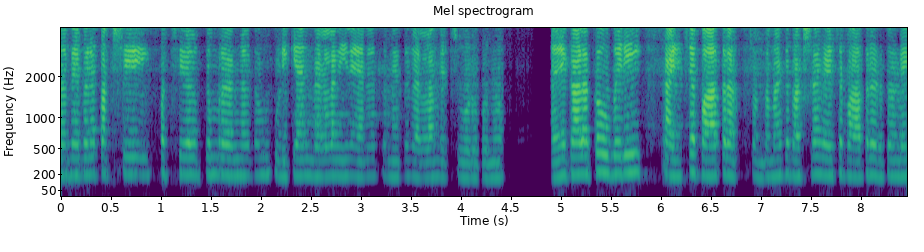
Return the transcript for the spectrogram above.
അതേപോലെ പക്ഷി പക്ഷികൾക്കും മൃഗങ്ങൾക്കും കുടിക്കാൻ വെള്ളം ഈ വേനൽ സമയത്ത് വെള്ളം വെച്ചു കൊടുക്കുന്നു. അതിനേക്കാളൊക്കെ ഉപരി കഴിച്ച പാത്രം സ്വന്തമായിട്ട് ഭക്ഷണം കഴിച്ച പാത്രം എടുത്തുകൊണ്ട്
